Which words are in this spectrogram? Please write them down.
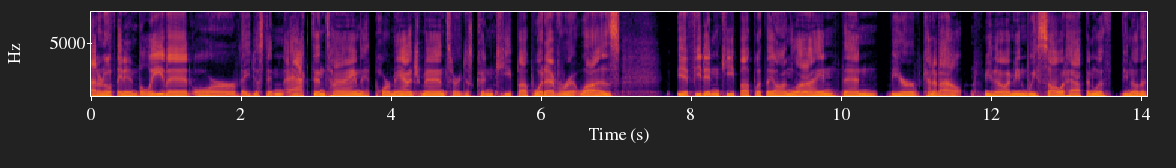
I don't know if they didn't believe it or they just didn't act in time. They had poor management or just couldn't keep up, whatever it was. If you didn't keep up with the online, then you're kind of out. You know, I mean, we saw what happened with, you know, the,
